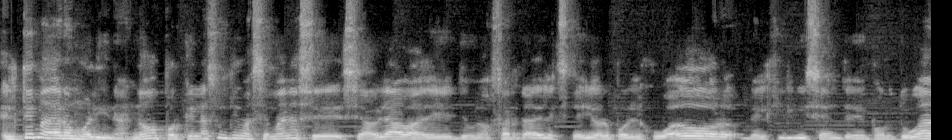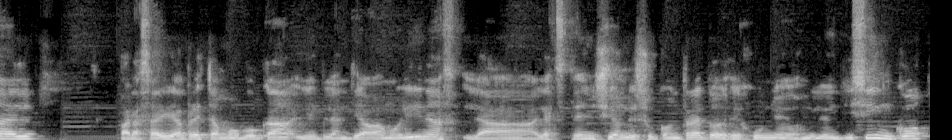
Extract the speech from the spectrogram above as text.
El tema de Aaron Molinas, ¿no? Porque en las últimas semanas se, se hablaba de, una oferta del exterior por el jugador, del Gil Vicente de Portugal. Para salir a préstamo, Boca le planteaba a Molinas la, la extensión de su contrato desde junio de 2025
